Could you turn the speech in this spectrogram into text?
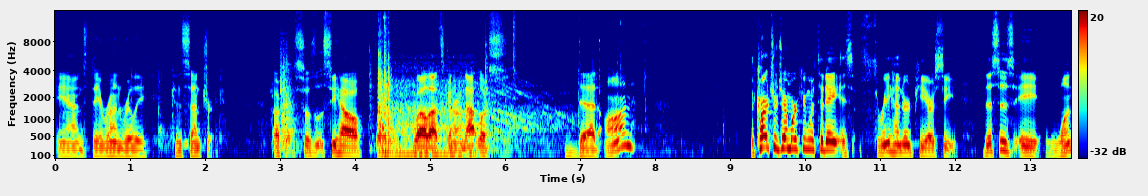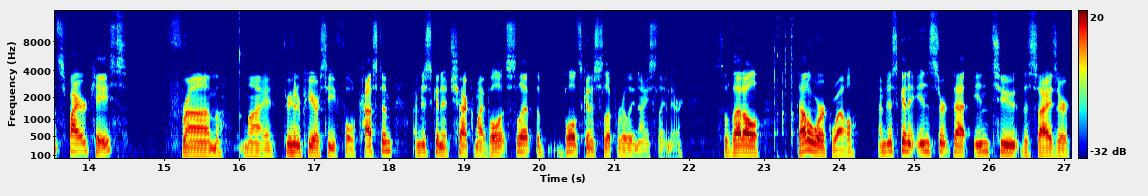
and they run really concentric. Okay, so let's see how well that's gonna run. That looks dead on. The cartridge I'm working with today is 300 PRC. This is a once fired case from my 300 PRC full custom. I'm just gonna check my bullet slip. The bullet's gonna slip really nicely in there. So that'll, that'll work well. I'm just gonna insert that into the sizer,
